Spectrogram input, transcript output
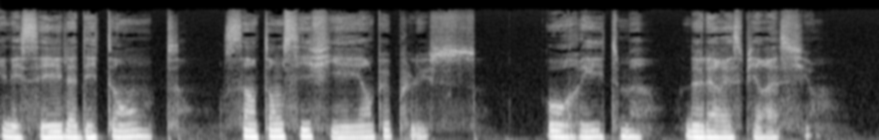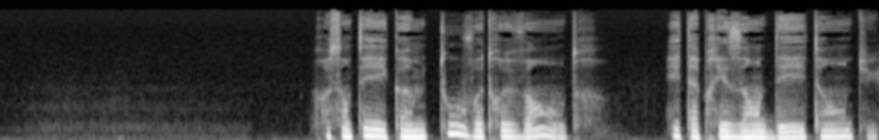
Et laissez la détente s'intensifier un peu plus au rythme de la respiration. Ressentez comme tout votre ventre est à présent détendu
